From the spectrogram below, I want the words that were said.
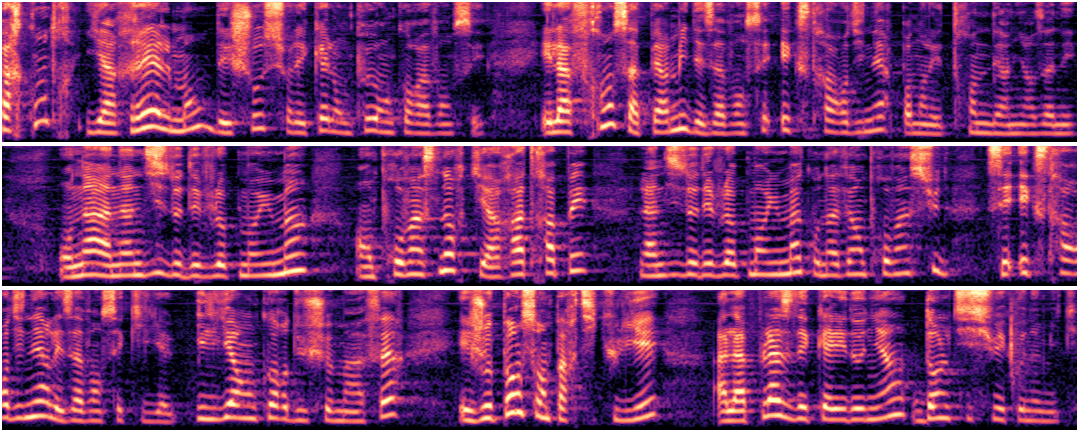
Par contre, il y a réellement des choses sur lesquelles on peut encore avancer. Et la France a permis des avancées extraordinaires pendant les 30 dernières années. On a un indice de développement humain en province nord qui a rattrapé l'indice de développement humain qu'on avait en province sud. C'est extraordinaire les avancées qu'il y a eu. Il y a encore du chemin à faire et je pense en particulier à la place des Calédoniens dans le tissu économique.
